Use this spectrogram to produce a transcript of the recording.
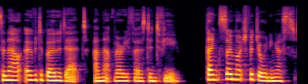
So now over to Bernadette and that very first interview. Thanks so much for joining us.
